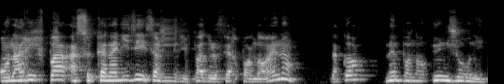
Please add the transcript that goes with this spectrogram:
on n'arrive pas à se canaliser. Et ça, je ne dis pas de le faire pendant un an, d'accord? Même pendant une journée.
